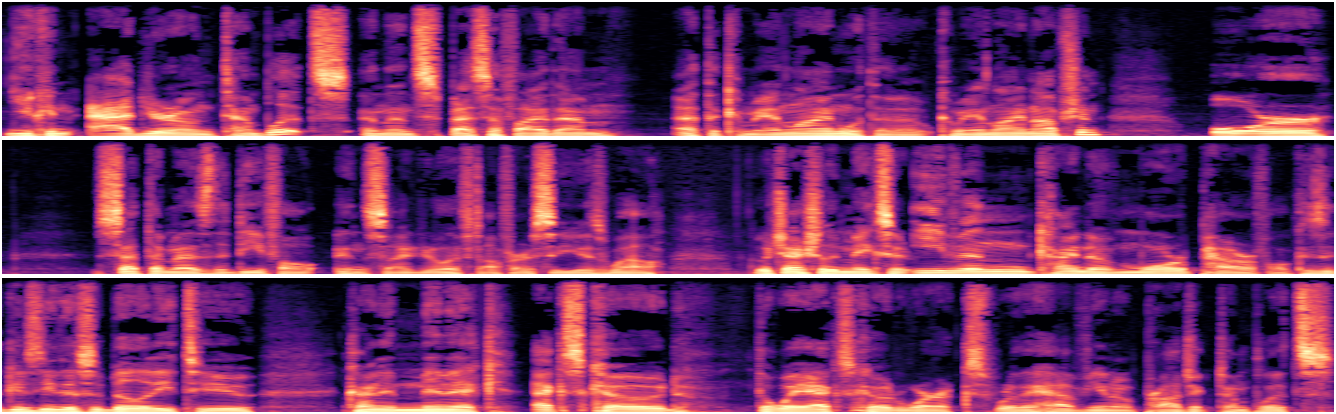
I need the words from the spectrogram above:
you can add your own templates and then specify them at the command line with a command line option, or set them as the default inside your liftoff RC as well, which actually makes it even kind of more powerful because it gives you this ability to kind of mimic Xcode the way Xcode works, where they have you know project templates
